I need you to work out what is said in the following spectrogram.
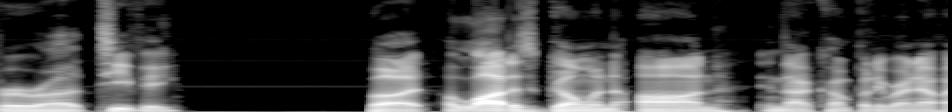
for uh, TV, but a lot is going on in that company right now.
